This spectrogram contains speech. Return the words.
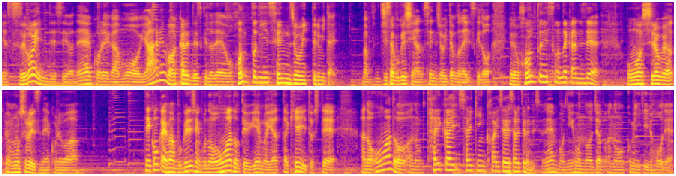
いやすごいんですよねこれが。もうやればわかるんですけどね本当に戦場行ってるみたい。まあ、実際僕自身あの戦場行ったことないですけど。いやでも本当にそんな感じで面白が面白いですねこれは。で今回まあ僕自身このオンワードというゲームをやった経緯としてあのオンワードあの大会最近開催されてるんですよね。もう日本のジャあのコミュニティの方で。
